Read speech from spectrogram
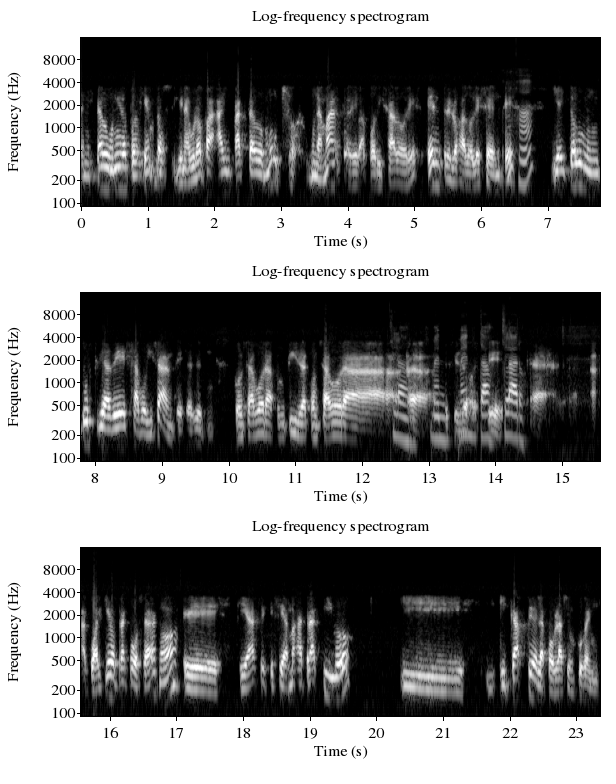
en Estados Unidos, por ejemplo, y en Europa ha impactado mucho una marca de vaporizadores entre los adolescentes y hay toda una industria de saborizantes, con sabor a frutilla, con sabor a... menta, este, claro. A, cualquier otra cosa, ¿no? Eh, que hace que sea más atractivo y, y, capte a la población juvenil.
